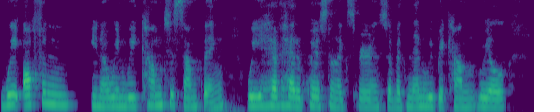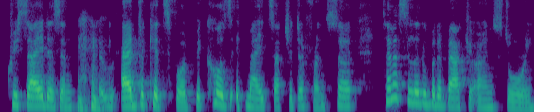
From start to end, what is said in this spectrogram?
we often, you know, when we come to something, we have had a personal experience of it and then we become real crusaders and advocates for it because it made such a difference so tell us a little bit about your own story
